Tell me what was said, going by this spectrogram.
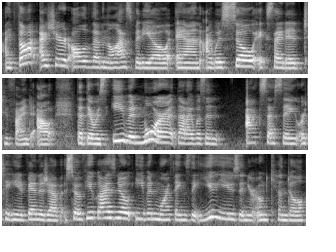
I thought I shared all of them in the last video and I was so excited to find out that there was even more that I wasn't accessing or taking advantage of. So if you guys know even more things that you use in your own Kindle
